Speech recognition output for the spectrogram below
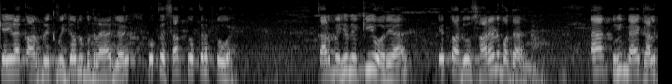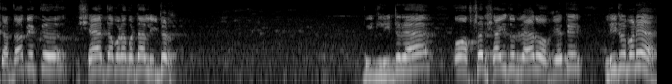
ਕਿ ਜਿਹੜਾ ਕਾਰਪੋਰੇਟ ਕਮਿਸ਼ਨਰ ਨੂੰ ਬਦਲਾਇਆ ਜਾਏ ਕਿਉਂਕਿ ਸਭ ਤੋਂ ਕਰਪਟ ਉਹ ਹੈ। ਕਾਰਪੋਰੇਸ਼ਨ ਦੇ ਕੀ ਹੋ ਰਿਹਾ ਇਹ ਤੁਹਾਨੂੰ ਸਾਰਿਆਂ ਨੂੰ ਪਤਾ ਹੈ। ਇਹ ਤੁਸੀਂ, ਮੈਂ ਗੱਲ ਕਰਦਾ ਵੀ ਇੱਕ ਸ਼ਹਿਰ ਦਾ ਬੜਾ ਵੱਡਾ ਲੀਡਰ। ਵੀ ਲੀਡਰ ਹੈ, ਉਹ ਅਫਸਰਸ਼ਾਹੀ ਤੋਂ ਰਿਟਾਇਰ ਹੋ ਕੇ ਤੇ ਲੀਡਰ ਬਣਿਆ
